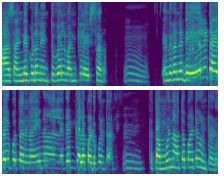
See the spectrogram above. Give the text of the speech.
ఆ సండే కూడా నేను ట్వెల్వ్ వన్కి లేస్తాను. ఎందుకంటే డైలీ టైర్డ్ అయిపోతాను. నైన్ లెవెన్ కలా పడుకుంటాను. ఇక తమ్ముడు నాతో పాటే ఉంటాడు.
